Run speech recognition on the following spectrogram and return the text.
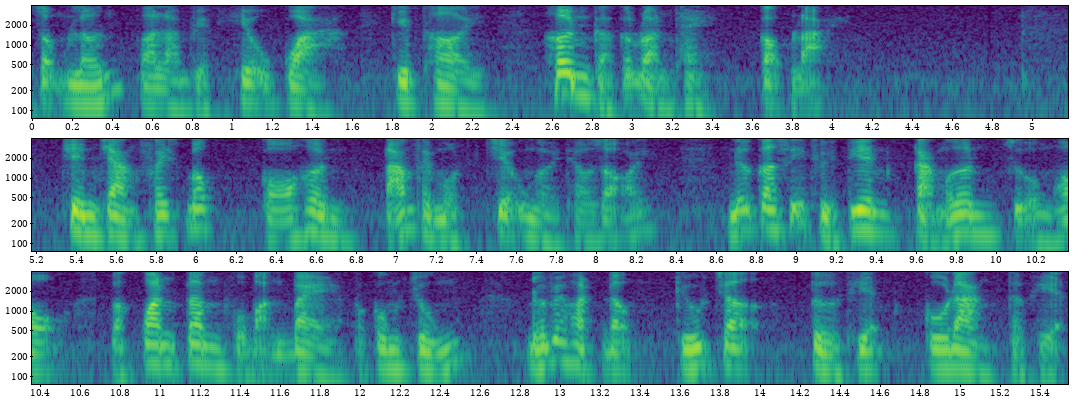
rộng lớn và làm việc hiệu quả, kịp thời hơn cả các đoàn thể cộng lại. Trên trang Facebook có hơn 8,1 triệu người theo dõi, nữ ca sĩ Thủy Tiên cảm ơn sự ủng hộ và quan tâm của bạn bè và công chúng đối với hoạt động cứu trợ từ thiện cô đang thực hiện.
